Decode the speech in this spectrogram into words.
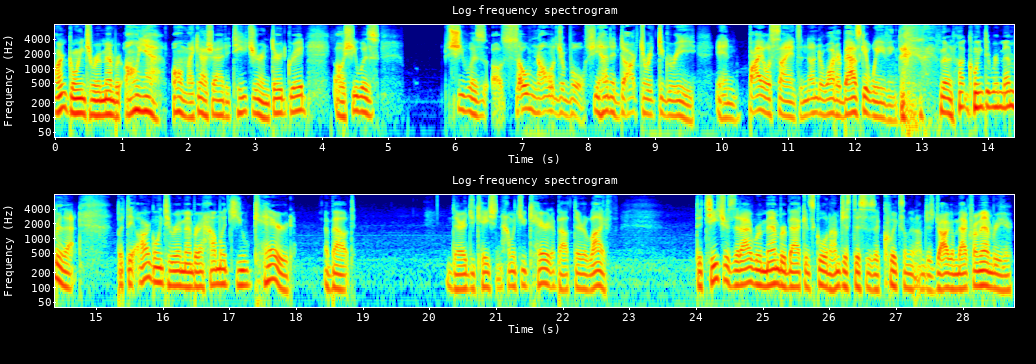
aren't going to remember, oh yeah, oh my gosh, I had a teacher in third grade. Oh, she was she was uh, so knowledgeable. She had a doctorate degree in bioscience and underwater basket weaving. They're not going to remember that, but they are going to remember how much you cared about their education, how much you cared about their life. The teachers that I remember back in school, and I'm just, this is a quick something, I'm just jogging back from memory here.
